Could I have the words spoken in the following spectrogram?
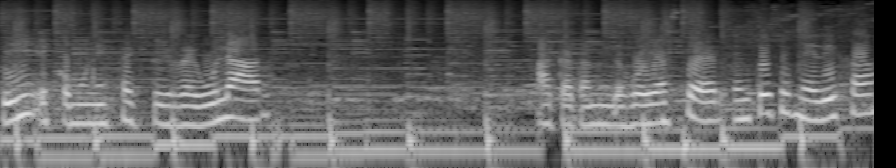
¿sí? Es como un efecto irregular acá también los voy a hacer, entonces me deja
